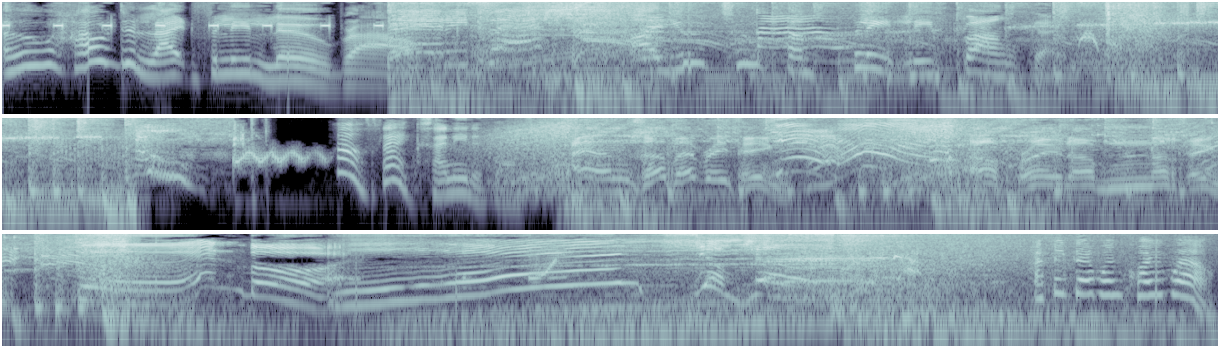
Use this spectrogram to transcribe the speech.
Oh, how delightfully low, lowbrow. Are you two completely bonkers? Oh, thanks. I needed that. Hands of everything. Afraid of nothing. Good boy. And I think that went quite well.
